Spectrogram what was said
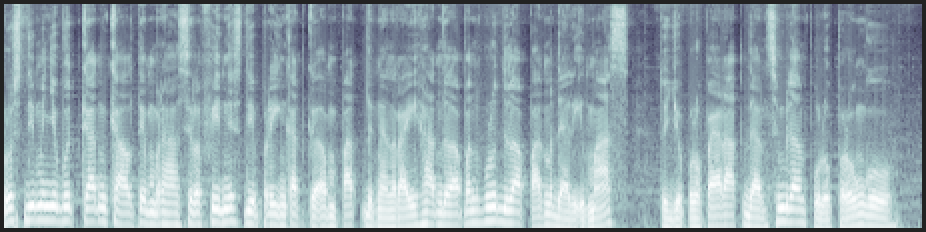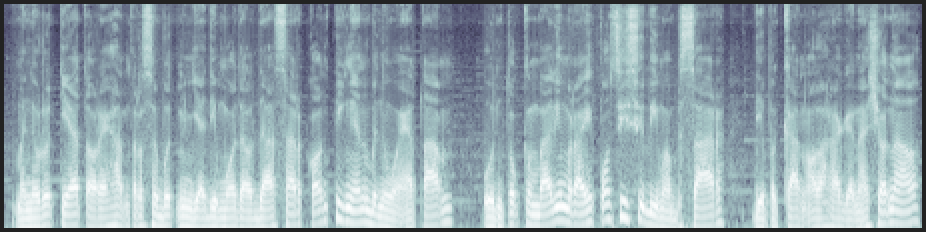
Rusdi menyebutkan Kaltim berhasil finish di peringkat keempat dengan raihan 88 medali emas, 70 perak, dan 90 perunggu. Menurutnya, torehan tersebut menjadi modal dasar kontingen benua etam untuk kembali meraih posisi lima besar di Pekan Olahraga Nasional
